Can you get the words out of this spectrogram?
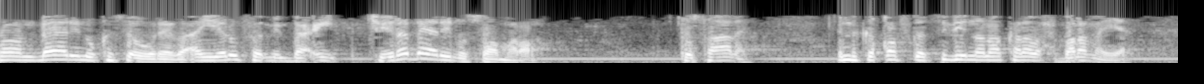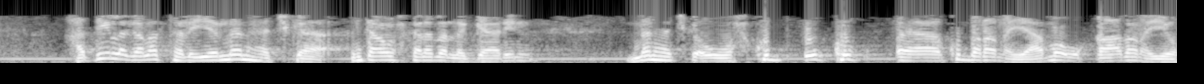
roon dheer inuu ka soo wareego an yalufa min baciid jiiro dheer inuu soo maro. Tusaale iminka qofka sidiinan oo kale wax baranaya. Haddii lagala taliyo manhajka intaan wax kaleba la gaadhin manhajka uu wax ku baranayo ama uu qaadanayo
